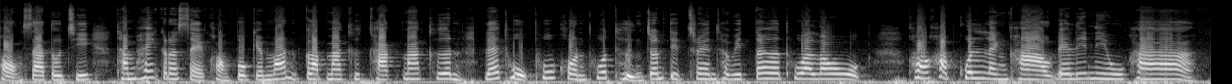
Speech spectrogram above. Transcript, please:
ของซาโตชิทำให้กระแสของโปเกมอนกลับมาคึกคักมากขึ้น และถูกผู้คนพูดถึงจนติดเทรนด์ทวิตเตอร์ทั่วโลก ขอขอบคุณแหล่งข่าว Daily New ค่ะ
